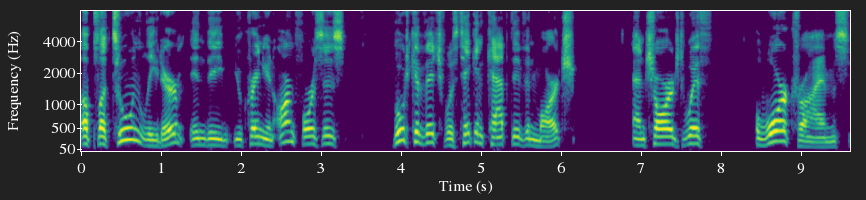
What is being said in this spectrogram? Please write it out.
a platoon leader in the Ukrainian armed forces, Butkevych was taken captive in March and charged with war crimes.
